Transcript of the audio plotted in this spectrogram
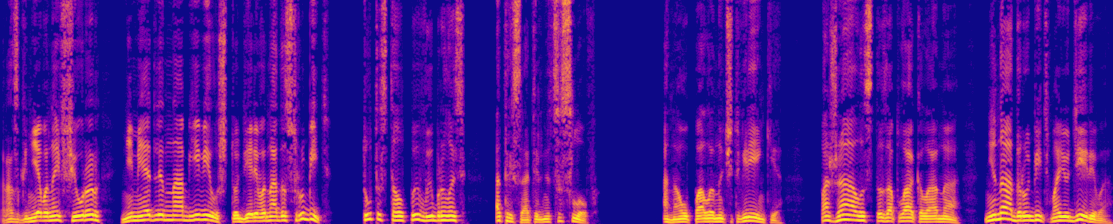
Разгневанный фюрер немедленно объявил, что дерево надо срубить. Тут из толпы выбралась отрицательница слов. Она упала на четвереньки. «Пожалуйста», — заплакала она, — «не надо рубить мое дерево».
